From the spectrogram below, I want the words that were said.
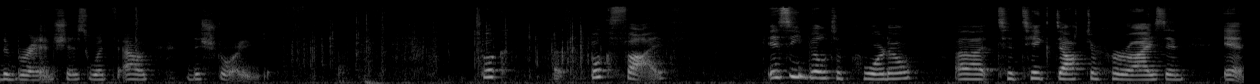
the branches without destroying it. Book book five. Izzy built a portal uh, to take Doctor Horizon in,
